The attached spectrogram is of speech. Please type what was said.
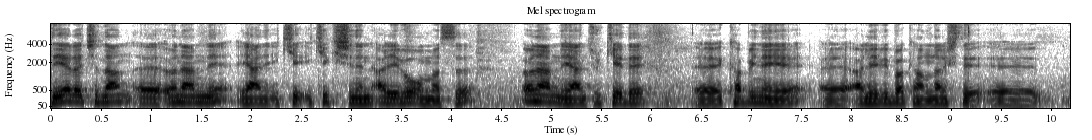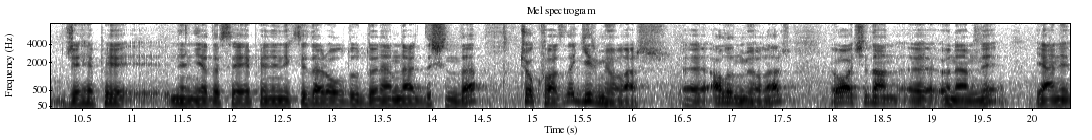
diğer açıdan e, önemli yani iki iki kişinin Alevi olması önemli. Yani Türkiye'de e, kabineye e, Alevi bakanlar işte e, CHP'nin ya da SHP'nin iktidar olduğu dönemler dışında çok fazla girmiyorlar, e, alınmıyorlar. O açıdan e, önemli. Yani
